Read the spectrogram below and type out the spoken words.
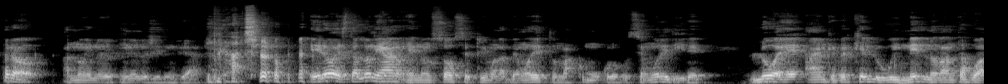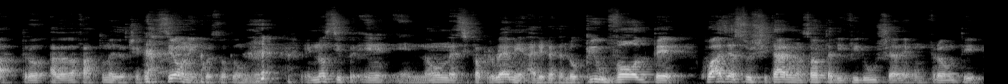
Però a noi in Elogiti piace. Mi piacciono. Eroe stalloniano, e non so se prima l'abbiamo detto, ma comunque lo possiamo ridire lo è anche perché lui nel 94 aveva fatto un'esercitazione in questo tunnel e non, si, e, e non si fa problemi a ripeterlo più volte, quasi a suscitare una sorta di fiducia nei confronti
